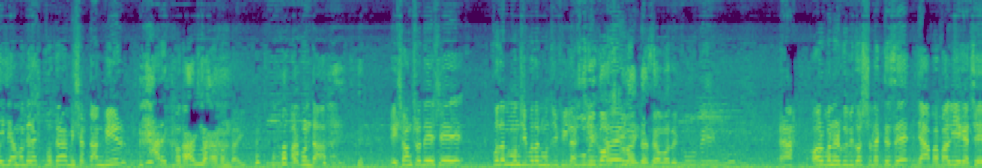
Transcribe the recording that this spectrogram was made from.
এই যে আমাদের এক পোকা মিস্টার তানভীর আরেক পোকা মিস্টার অর্পণ ভাই অর্পণ দা। এই সংসদে এসে প্রধানমন্ত্রী প্রধানমন্ত্রী ফিল আসছে। খুবই কষ্ট লাগতেছে আমাদের খুবই। অর্পণের খুবই কষ্ট লাগতেছে যে আপা পালিয়ে গেছে।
